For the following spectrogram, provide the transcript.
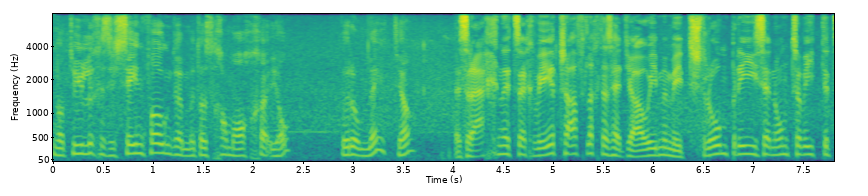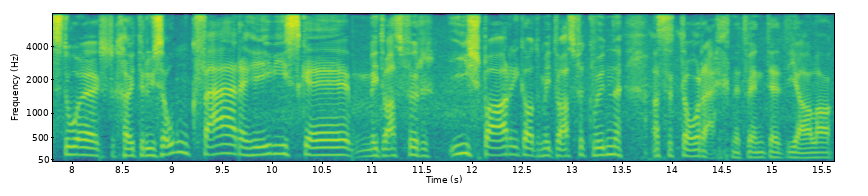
natürlich es ist sinnvoll, wenn man das machen kann. Ja, warum nicht? Ja. Es rechnet sich wirtschaftlich, das hat ja auch immer mit Strompreisen und so weiter zu tun. Könnt ihr uns ungefähr einen Hinweis geben, mit was für Einsparungen oder mit was für Gewinnen es hier rechnet, wenn die Anlage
